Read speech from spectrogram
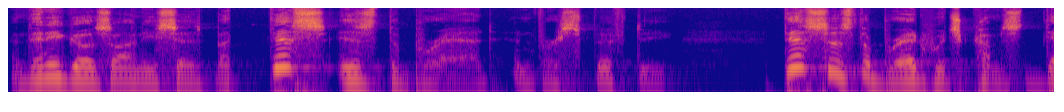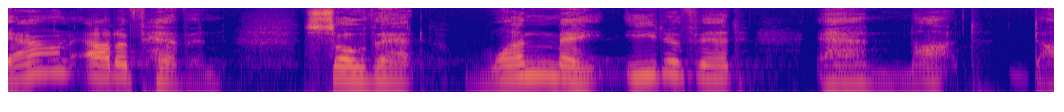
And then he goes on, he says, But this is the bread, in verse 50, this is the bread which comes down out of heaven, so that one may eat of it and not die.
